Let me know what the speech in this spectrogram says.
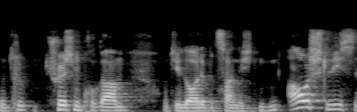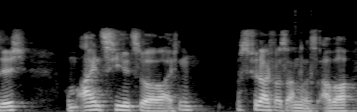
ein Nutrition-Programm und die Leute bezahlen dich ausschließlich, um ein Ziel zu erreichen, ist vielleicht was anderes. Aber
